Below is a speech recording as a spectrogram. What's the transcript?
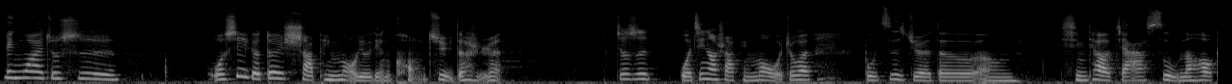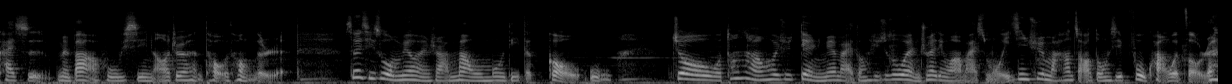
另外就是我是一个对 shopping mall 有点恐惧的人，就是我进到 shopping mall 我就会不自觉的嗯心跳加速，然后开始没办法呼吸，然后就会很头痛的人。所以其实我没有很喜欢漫无目的的购物，就我通常会去店里面买东西，就是我很确定我要买什么，我一进去马上找到东西付款我走人，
